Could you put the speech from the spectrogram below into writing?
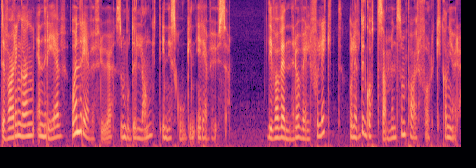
Det var en gang en rev og en revefrue som bodde langt inne i skogen i revehuset. De var venner og vel forlikt, og levde godt sammen som parfolk kan gjøre.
